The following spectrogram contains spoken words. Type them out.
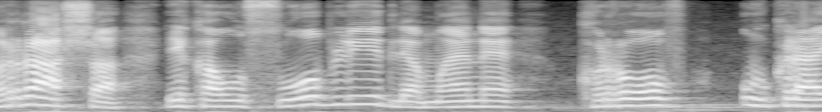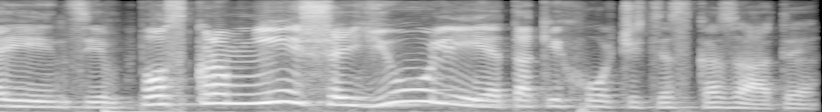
Раша, яка услоблює для мене кров українців. Поскромніше Юлії, так і хочеться сказати.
